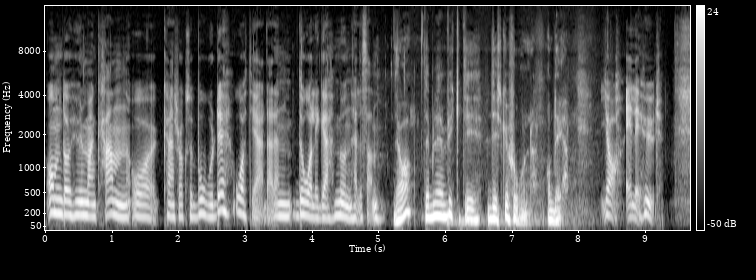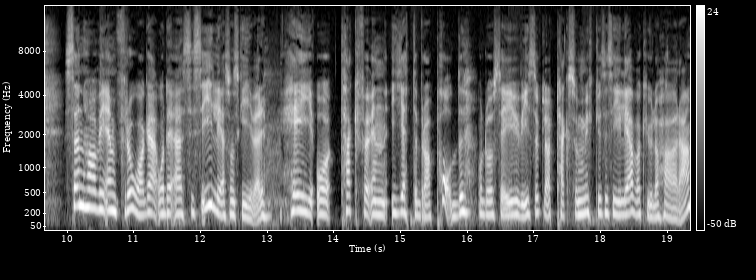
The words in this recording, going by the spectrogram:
Om då hur man kan och kanske också borde åtgärda den dåliga munhälsan. Ja, det blir en viktig diskussion om det. Ja, eller hur? Sen har vi en fråga och det är Cecilia som skriver. Hej och tack för en jättebra podd. Och då säger ju vi såklart tack så mycket Cecilia, vad kul att höra.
